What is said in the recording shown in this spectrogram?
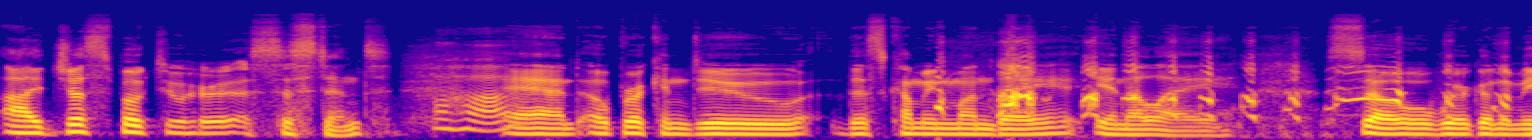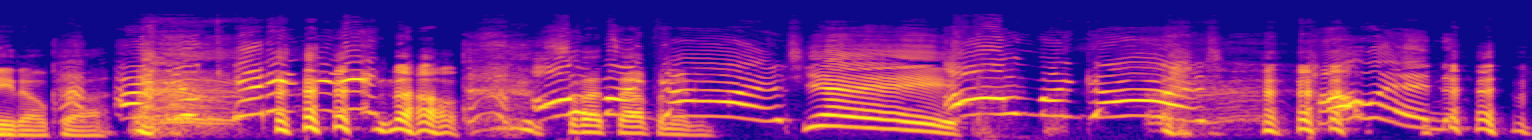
I just spoke to her assistant, uh-huh. and Oprah can do this coming Monday in LA. So we're going to meet Oprah. Are you kidding me? no. Oh so that's happening. Gosh. Yay! Oh my gosh, Colin.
